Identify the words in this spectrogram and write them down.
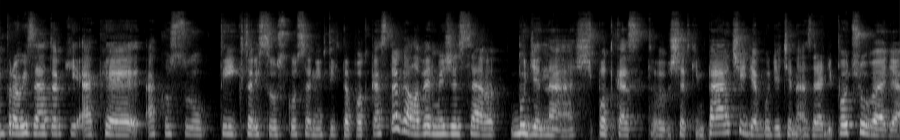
improvizátorky, aké, ako sú tí, ktorí sú skúsení v týchto podcastoch, ale verme, že sa bude náš podcast všetkým páčiť a budete nás radi počúvať. A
